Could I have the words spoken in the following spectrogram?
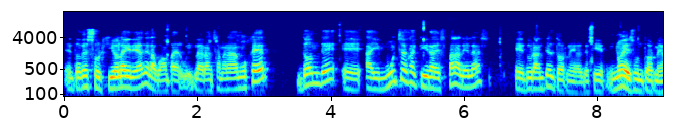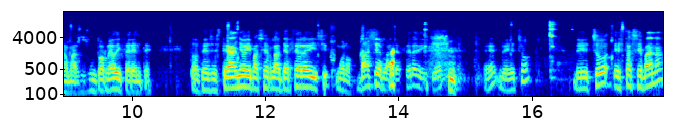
Entonces surgió la idea de la Woman del Week, la gran semana de la mujer, donde hay muchas actividades paralelas durante el torneo. Es decir, no es un torneo más, es un torneo diferente. Entonces, este año iba a ser la tercera edición, bueno, va a ser la tercera edición, de hecho, de hecho, esta semana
